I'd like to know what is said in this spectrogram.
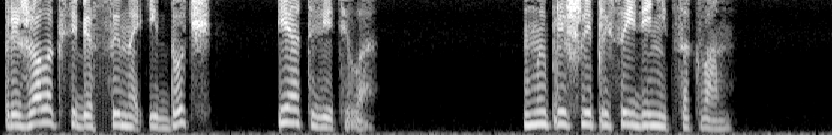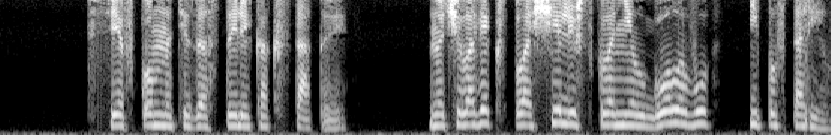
прижала к себе сына и дочь и ответила. «Мы пришли присоединиться к вам». Все в комнате застыли, как статуи, но человек в плаще лишь склонил голову и повторил.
